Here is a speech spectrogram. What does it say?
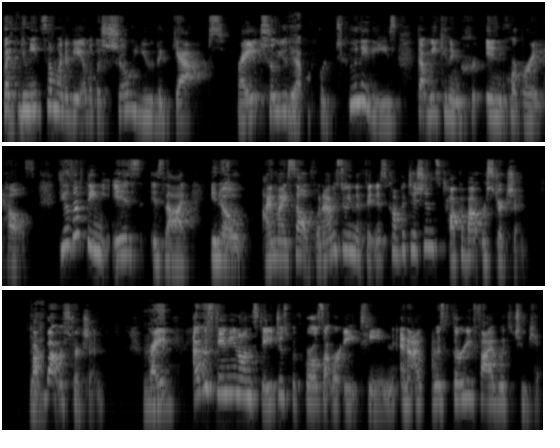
But mm-hmm. you need someone to be able to show you the gaps, right? Show you the yep. opportunities that we can inc- incorporate health. The other thing is, is that, you know, I myself, when I was doing the fitness competitions, talk about restriction, talk yeah. about restriction, mm-hmm. right? I was standing on stages with girls that were 18 and I was 35 with two kids.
